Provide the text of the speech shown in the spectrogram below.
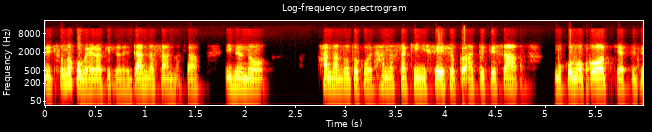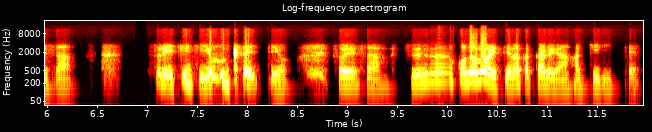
にその子がやるわけじゃない。旦那さんがさ、犬の鼻のところで鼻先に生殖当ててさ、もこもこってやっててさ、それ1日4回ってよ。それさ、普通の子供より手間かかるやん、はっきり言って。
